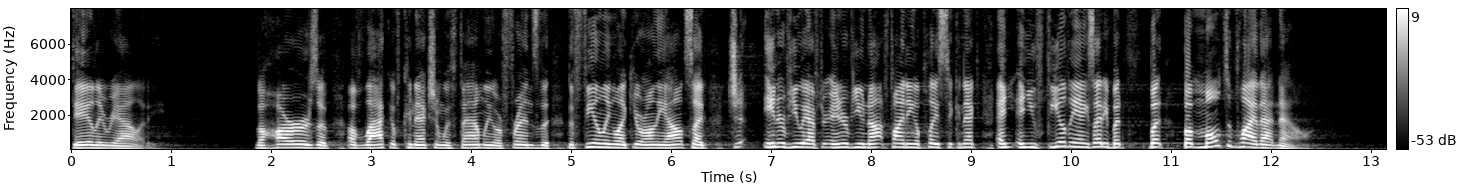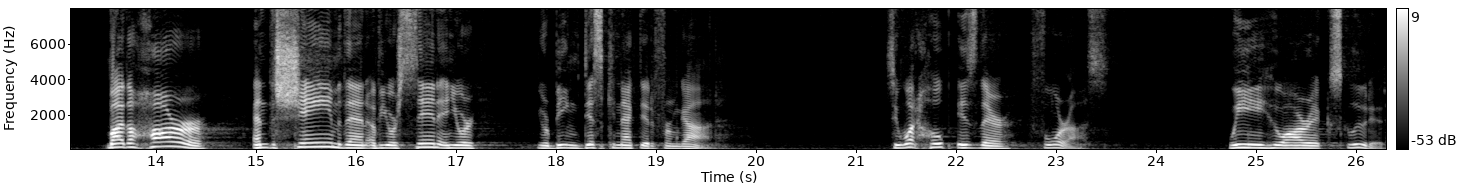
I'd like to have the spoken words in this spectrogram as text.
daily reality the horrors of, of lack of connection with family or friends, the, the feeling like you're on the outside, j- interview after interview, not finding a place to connect, and, and you feel the anxiety, but, but, but multiply that now by the horror and the shame then of your sin and your, your being disconnected from God. See, what hope is there for us? We who are excluded,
